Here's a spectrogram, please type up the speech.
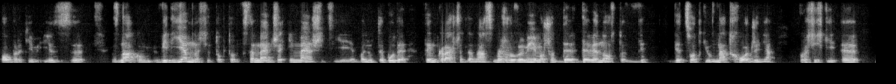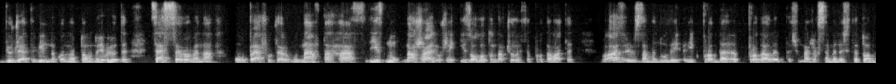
обертів із знаком від'ємності, тобто все менше і менше цієї валюти буде, тим краще для нас. Ми ж розуміємо, що 90% надходження в російський е, бюджет вільно конвертованої валюти це сировина. У першу чергу нафта, газ, ліс. Ну на жаль, вже і золото навчилися продавати в Азію. За минулий рік прода- продали десь у межах 70 тонн,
